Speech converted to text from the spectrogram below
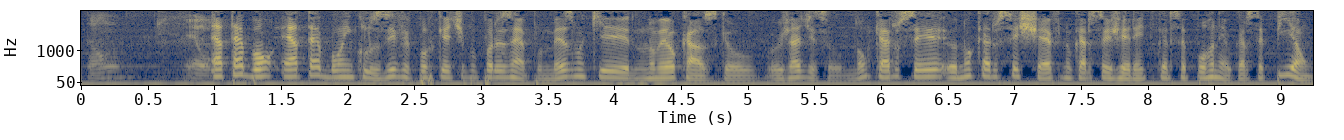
Então, é, é até bom, é até bom, inclusive, porque, tipo, por exemplo, mesmo que no meu caso, que eu, eu já disse, eu não quero ser, eu não quero ser chefe, não quero ser gerente, não quero ser porra eu quero ser peão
